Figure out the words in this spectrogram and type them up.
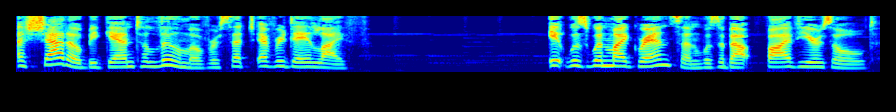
a shadow began to loom over such everyday life. It was when my grandson was about five years old.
